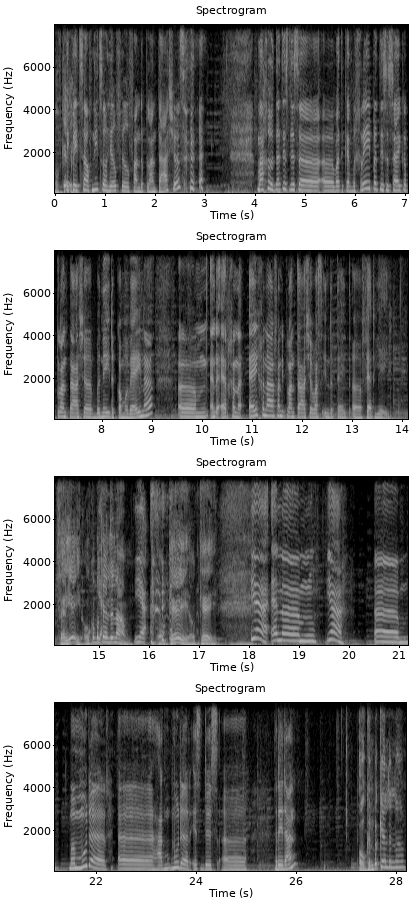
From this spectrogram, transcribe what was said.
Okay. Ik weet zelf niet zo heel veel van de plantages. maar goed, dat is dus wat ik heb begrepen. Het is een suikerplantage beneden Kammerwijnen. Um, en de eigenaar van die plantage was in de tijd uh, Ferrier. Ferrier, ook een bekende ja. naam. Ja. Oké, oké. Okay. Ja, en um, ja, um, mijn moeder, uh, haar moeder is dus uh, Redan. Ook een bekende naam,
